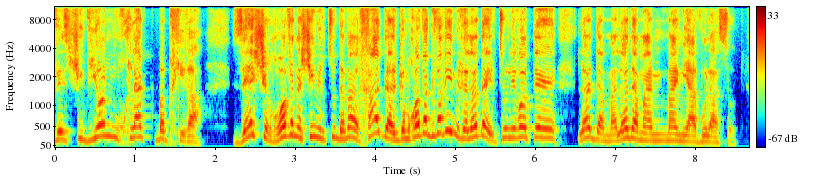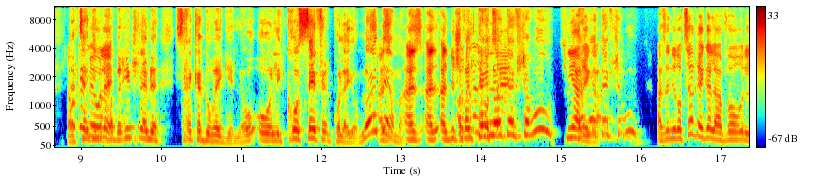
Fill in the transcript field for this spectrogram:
ושוויון מוחלט בבחירה. זה שרוב הנשים ירצו דבר אחד, גם רוב הגברים, לא יודע, ירצו לראות, אה, לא יודע מה, לא יודע מה, מה הם יאהבו לעשות. אוקיי, לצאת עם החברים שלהם לשחק כדורגל, או, או לקרוא ספר כל היום, לא יודע אז, מה. אז, אז, אז אבל תן רוצה... לו את האפשרות. שנייה רגע. תן לו את האפשרות. אז אני רוצה רגע לעבור, ל...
